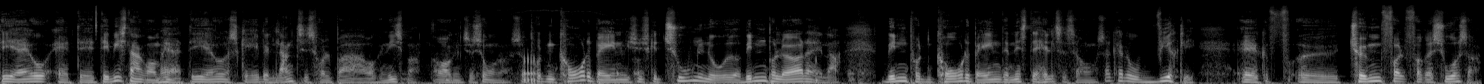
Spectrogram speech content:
det er jo, at øh, det vi snakker om her, det er jo at skabe langtidsholdbare organismer og organisationer. Så på den korte bane, hvis vi skal tune noget og vinde på lørdag, eller vinde på den korte bane den næste halvsæson, så kan du virkelig øh, øh, tømme folk for ressourcer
